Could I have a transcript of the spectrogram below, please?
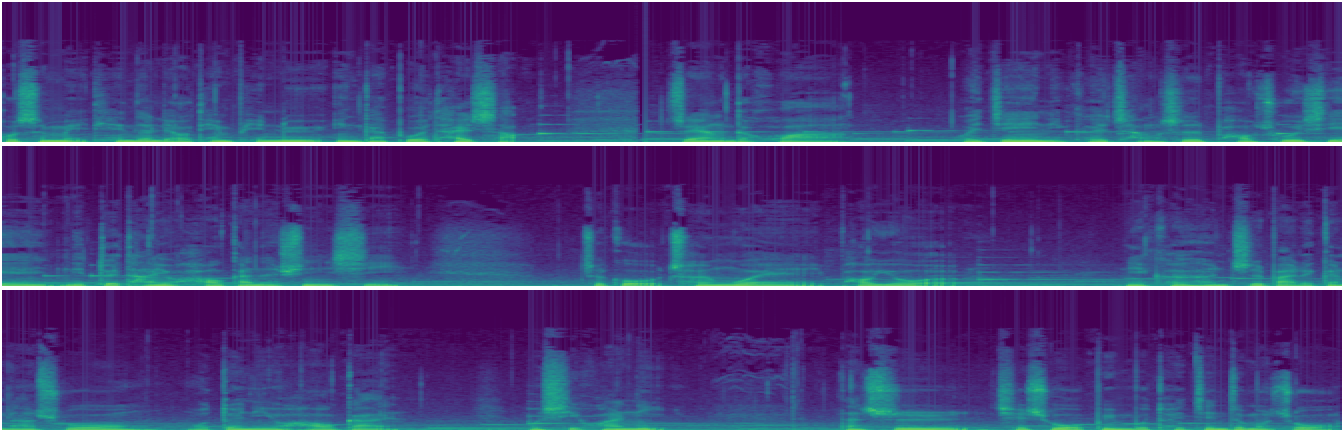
或是每天的聊天频率应该不会太少。这样的话，会建议你可以尝试抛出一些你对他有好感的讯息，这个我称为抛诱饵。你可以很直白的跟他说：“我对你有好感，我喜欢你。”但是其实我并不推荐这么做，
